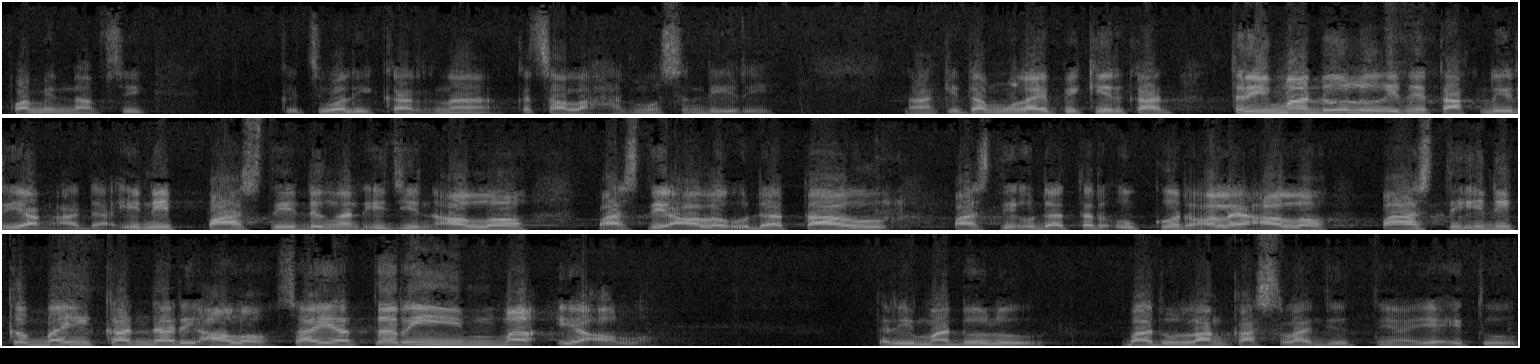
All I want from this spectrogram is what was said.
famin nafsik kecuali karena kesalahanmu sendiri. Nah kita mulai pikirkan, terima dulu ini takdir yang ada. Ini pasti dengan izin Allah, pasti Allah udah tahu, pasti udah terukur oleh Allah, pasti ini kebaikan dari Allah. Saya terima ya Allah. Terima dulu, baru langkah selanjutnya yaitu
